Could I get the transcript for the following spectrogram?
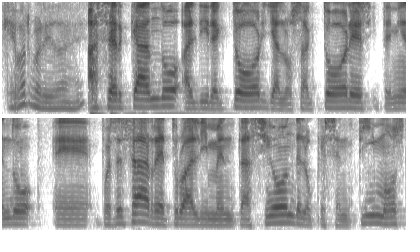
Qué barbaridad, ¿eh? Acercando al director y a los actores y teniendo eh, pues esa retroalimentación de lo que sentimos,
